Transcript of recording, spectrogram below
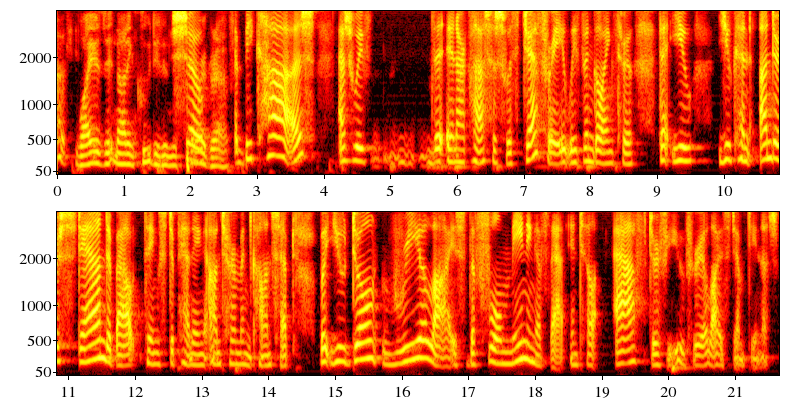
Okay. Why is it not included in this So- paragraph? because as we've the, in our classes with Jeffrey, we've been going through that you you can understand about things depending on term and concept, but you don't realize the full meaning of that until after you've realized emptiness.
